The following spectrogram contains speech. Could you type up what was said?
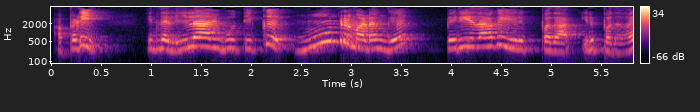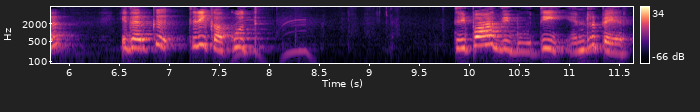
அப்படி இந்த லீலா விபூதிக்கு மூன்று மடங்கு பெரியதாக இருப்பதா இருப்பதால் இதற்கு திரிககுத் திரிபாத் விபூதி என்று பெயர்.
